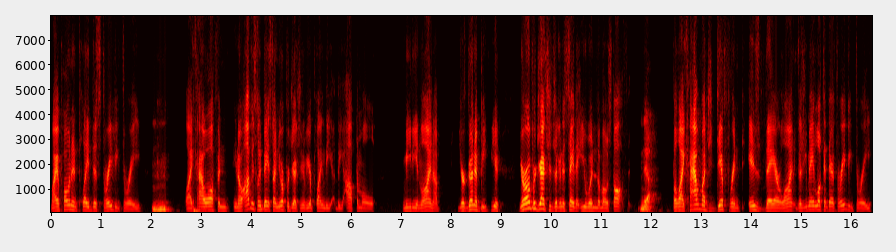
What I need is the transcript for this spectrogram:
my opponent played this 3v3. Mhm. Like how often, you know, obviously based on your projection, if you're playing the the optimal median lineup, you're gonna be you your own projections are gonna say that you win the most often. Yeah. But like how much different is their line? Because you may look at their 3v3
